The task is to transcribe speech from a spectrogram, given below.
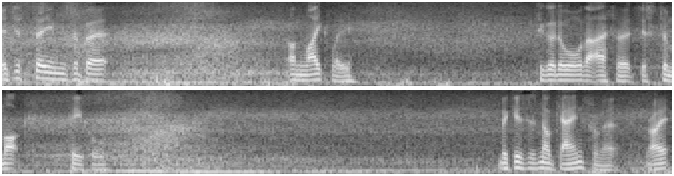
It just seems a bit unlikely to go to all that effort just to mock people. Because there's no gain from it, right?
